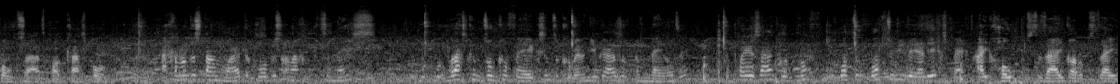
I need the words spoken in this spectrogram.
both sides podcast, but I can understand why the club is on a mess we're asking Duncan Ferguson to come in and you guys have, have nailed it. The players aren't good enough. What do, what do we really expect? I hoped today, got up today,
